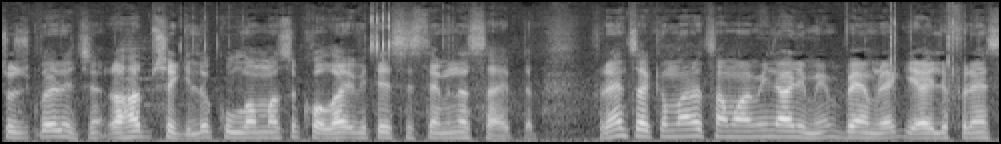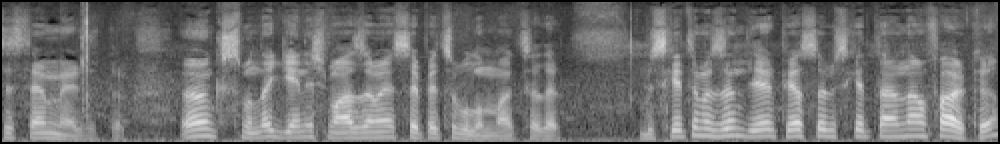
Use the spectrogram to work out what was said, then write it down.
çocukların için rahat bir şekilde kullanması kolay vites sistemine sahiptir. Fren takımları tamamıyla alüminyum ve emrek yaylı fren sistemi mevcuttur. Ön kısmında geniş malzeme sepeti bulunmaktadır. Bisikletimizin diğer piyasa bisikletlerinden farkı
